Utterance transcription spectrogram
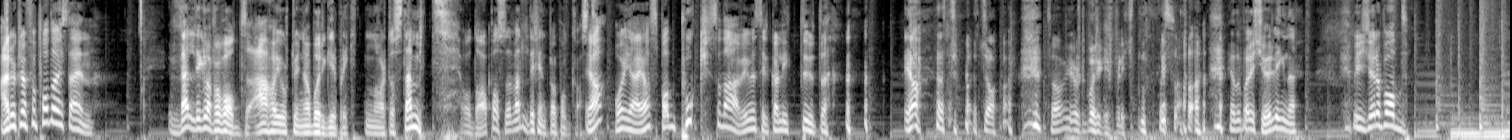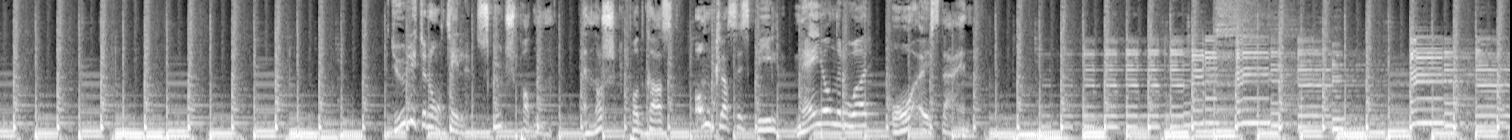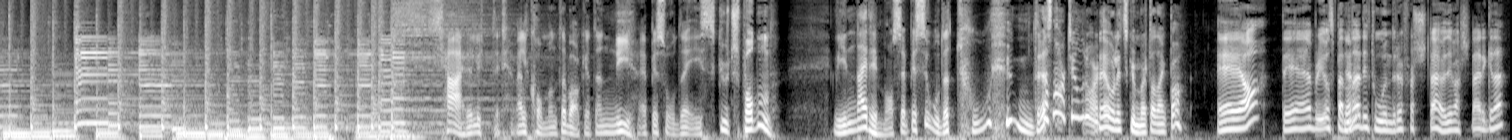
Er du klar for pod, Øystein? Veldig klar for pod. Jeg har gjort unna borgerplikten og vært og stemt. Og da passer det veldig fint med podkast. Ja, og jeg har spadd pukk, så da er vi jo ca. litt ute. ja da, da, da, har vi gjort borgerplikten. Så da er det bare å kjøre Vigne. Vi kjører pod. Du lytter nå til Scootspodden, en norsk podkast om klassisk bil med Jon Roar og Øystein. Kjære lytter, velkommen tilbake til en ny episode i Scootspodden. Vi nærmer oss episode 200 snart, Jon Roar. Det er jo litt skummelt å tenke på. Eh, ja, det blir jo spennende. Ja. De 200 første er jo de verste, er ikke det?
